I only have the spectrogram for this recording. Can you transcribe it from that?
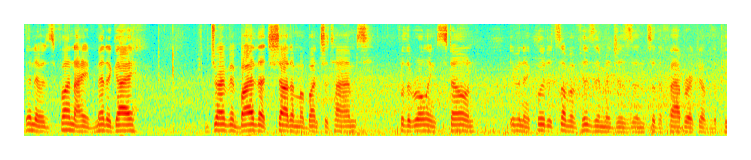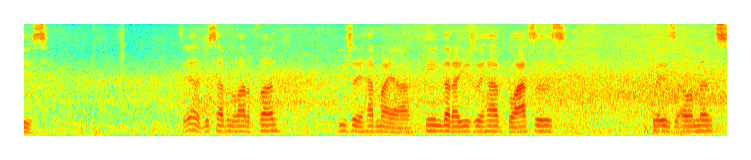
Then it was fun. I met a guy driving by that shot him a bunch of times for the Rolling Stone. Even included some of his images into the fabric of the piece. So yeah, just having a lot of fun. Usually have my uh, theme that I usually have, glasses, glaze elements,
